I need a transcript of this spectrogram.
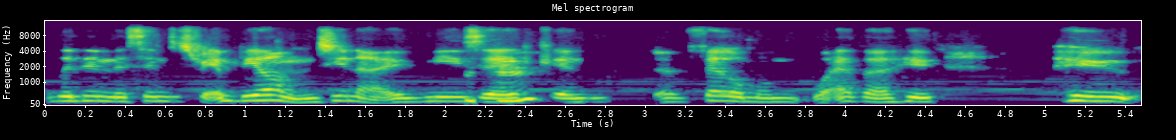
within this industry and beyond you know music mm-hmm. and, and film and whatever who who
